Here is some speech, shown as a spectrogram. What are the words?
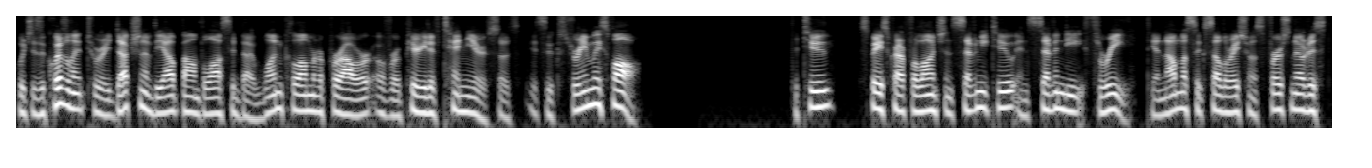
which is equivalent to a reduction of the outbound velocity by one kilometer per hour over a period of 10 years. So it's, it's extremely small. The two spacecraft were launched in 72 and 73. The anomalous acceleration was first noticed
